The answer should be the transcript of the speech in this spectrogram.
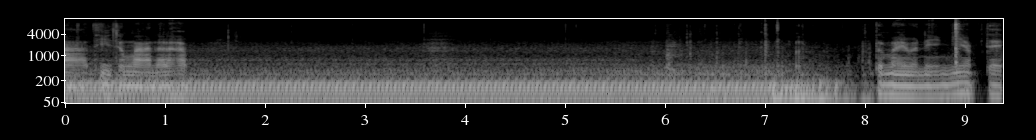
อาที่ทำงานแล้วนะครับ ทำไมวันนี้เงียบแท้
